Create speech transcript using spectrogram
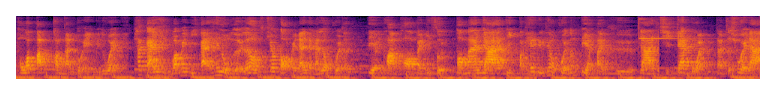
เพราะว่าปรับความดันตัวเองไปด้วย ถ้าไกด์เห็นว่าไม่ดีไกด์ให้ลงเลยแล้วเราจะเที่ยวต่อไปได้ดังนั้นเราควรจะเตรียมความพร้อมไปที่สุด ต่อมายาอีกประเภทหนึ่งที่เราควรต้องเตรียมไปคือยาฉีดแก้ปวดนั่นจะช่วยได้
